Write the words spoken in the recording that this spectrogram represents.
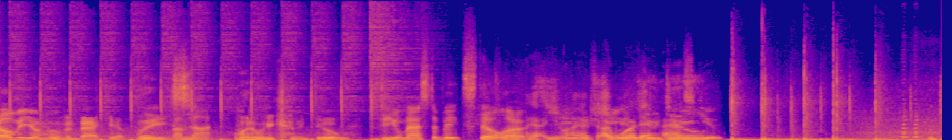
tell me you're moving back here, please. I'm not. What are we gonna do? Do you masturbate still, or I, you know, I, actually, I She- wanted to you ask do- you. Would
